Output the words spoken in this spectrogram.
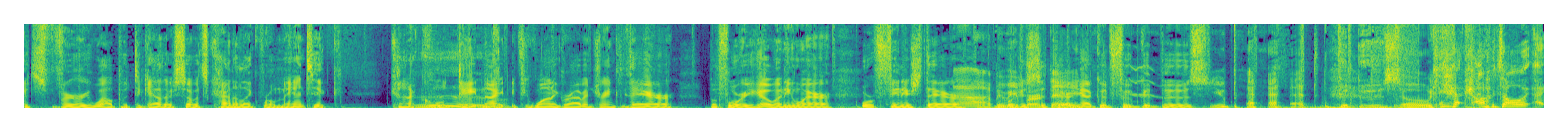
it's very well put together. So it's kind of like romantic, kind of cool date night. If you want to grab a drink there before you go anywhere, or finish there, Ah, maybe or a just sit there. birthday. And yeah, good food, good booze, You bet. good booze. Oh, oh, it's all. I,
